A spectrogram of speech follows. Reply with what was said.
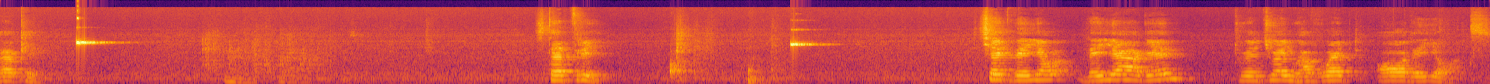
Okay. Hmm, hmm. Step three. Check the ear, the ear again to ensure you have wiped all the earwax.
